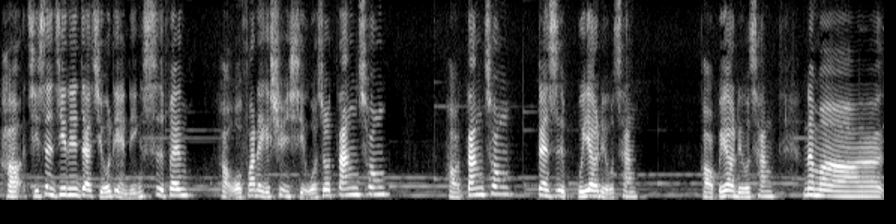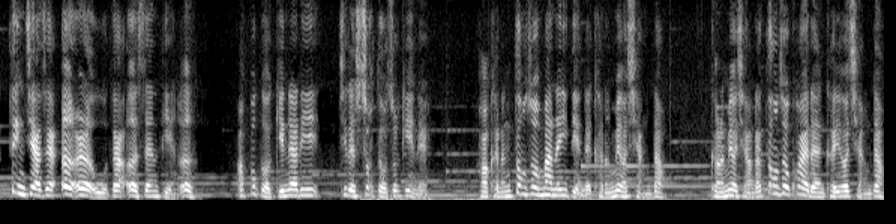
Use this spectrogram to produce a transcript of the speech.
好，吉盛今天在九点零四分，好，我发了一个讯息，我说当冲，好当冲，但是不要留仓，好不要留仓。那么定价在二二五到二三点二。啊，不过今天的这个速度足紧的，好，可能动作慢了一点的，可能没有抢到，可能没有抢到，动作快的人可以有抢到，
